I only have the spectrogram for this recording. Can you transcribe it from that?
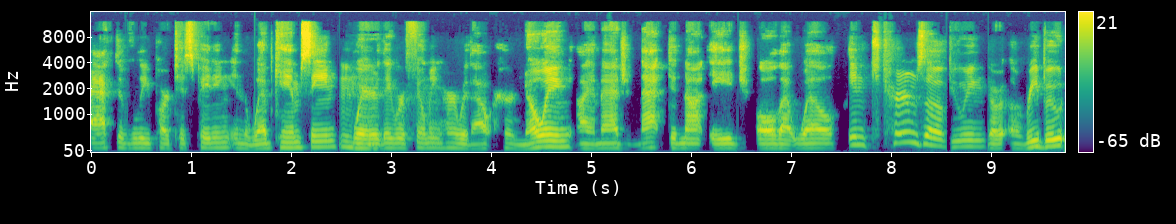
actively participating in the webcam scene mm-hmm. where they were filming her without her knowing. I imagine that did not age all that well. In terms of doing a, a reboot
